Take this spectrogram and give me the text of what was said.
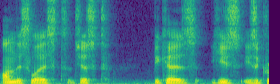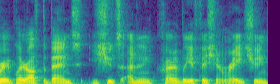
on this list. Just because he's he's a great player off the bench. He shoots at an incredibly efficient rate, shooting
